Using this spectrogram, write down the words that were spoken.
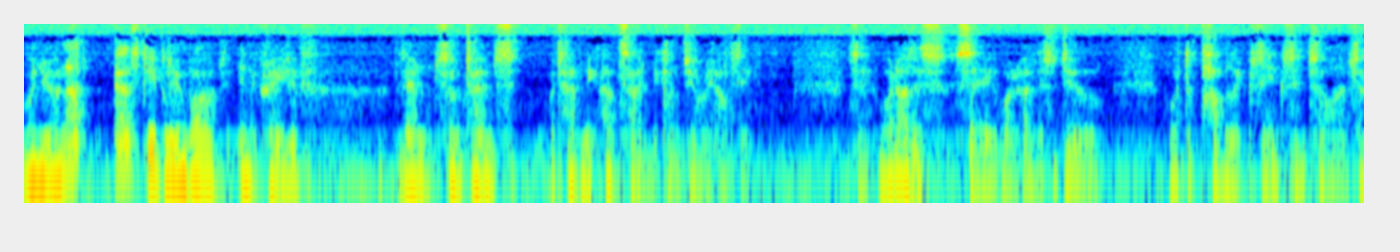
When you are not as deeply involved in the creative, then sometimes what's happening outside becomes your reality. What others say, what others do, what the public thinks, and so on. So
